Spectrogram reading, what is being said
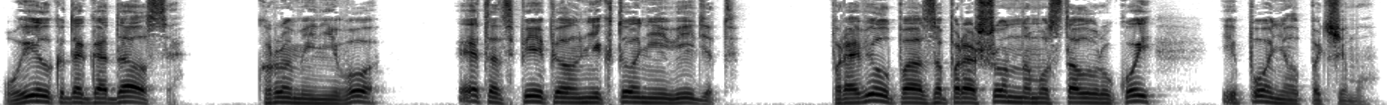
Уилк догадался. Кроме него, этот пепел никто не видит. Провел по запорошенному столу рукой и понял, почему. —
